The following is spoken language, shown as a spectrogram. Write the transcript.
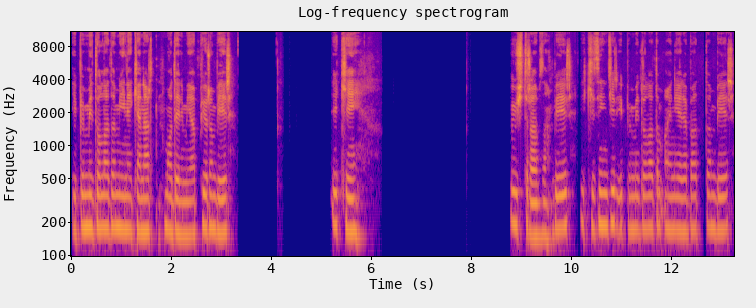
İpimi doladım. Yine kenar modelimi yapıyorum. 1 2 3 trabzan. 1 2 zincir ipimi doladım. Aynı yere battım. 1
